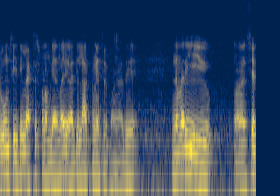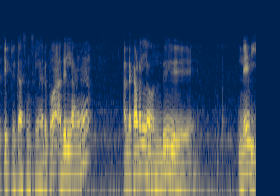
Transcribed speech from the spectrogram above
ரூம்ஸ் எதையுமே அக்சஸ் பண்ண முடியாத மாதிரி எல்லாத்தையும் லாக் பண்ணி வச்சுருப்பாங்க. அது இந்த மாதிரி சேஃப்டி ப்ரிகாஷன்ஸ்லாம் இருக்கும். அது இல்லாமல் அந்த கடலில் வந்து நேவி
